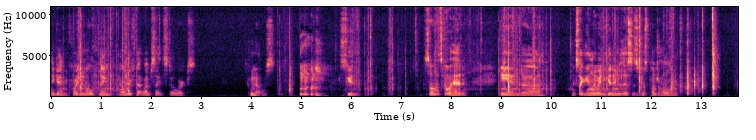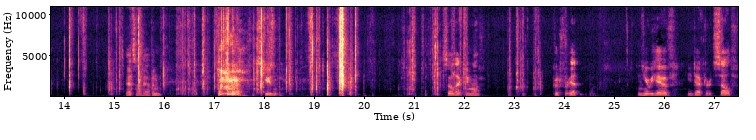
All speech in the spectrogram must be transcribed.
Again, quite an old thing. I wonder if that website still works. Who knows? Excuse me. So let's go ahead and uh, looks like the only way to get into this is just punch a hole in it. That's not happening. Excuse me. So that came off. Good for it. And here we have the adapter itself.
